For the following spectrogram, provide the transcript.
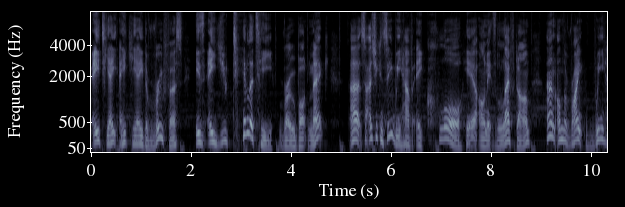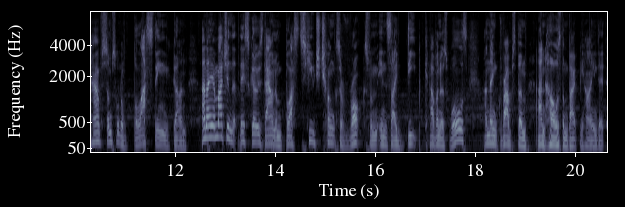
0088, aka the Rufus, is a utility robot mech. Uh, so as you can see, we have a claw here on its left arm, and on the right we have some sort of blasting gun. And I imagine that this goes down and blasts huge chunks of rocks from inside deep cavernous walls, and then grabs them and hurls them back behind it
